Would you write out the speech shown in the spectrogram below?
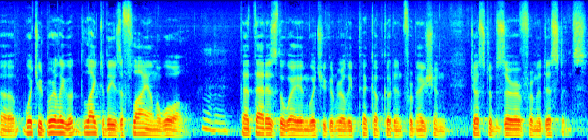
uh, what you'd really would like to be is a fly on the wall. Mm-hmm. That that is the way in which you can really pick up good information just observe from a distance.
